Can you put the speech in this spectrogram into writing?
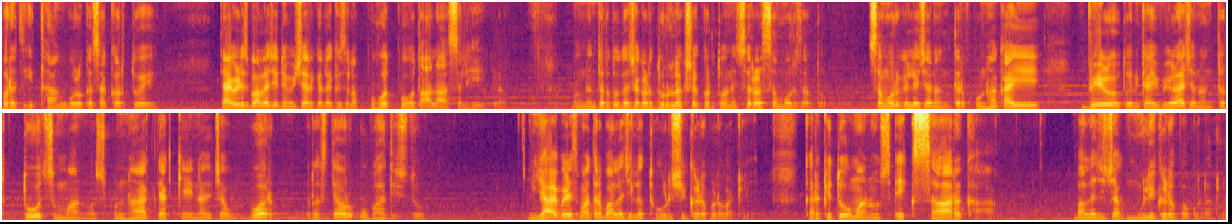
परत इथं आंघोळ कसा करतोय? त्यावेळेस बालाजीने विचार केला की चला पोहत पोहत आला असेल हे इकडं. मग नंतर तो त्याच्याकडे दुर्लक्ष करतो आणि सरळ समोर जातो. समोर गेल्याच्यानंतर पुन्हा काही वेळ होतो आणि काही वेळाच्या नंतर तोच माणूस पुन्हा त्या कॅनलच्या वर रस्त्यावर उभा दिसतो. यावेळेस मात्र बालाजीला थोडीशी गडबड वाटली. कारण की तो माणूस एकसारखा बालाजीच्या मुलीकडं बघू लागला.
